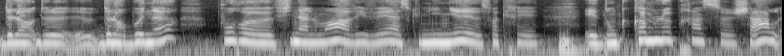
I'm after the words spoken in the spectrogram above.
de leur, de, de leur bonheur pour euh, finalement arriver à ce qu'une lignée soit créée. Et donc, comme le prince Charles,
